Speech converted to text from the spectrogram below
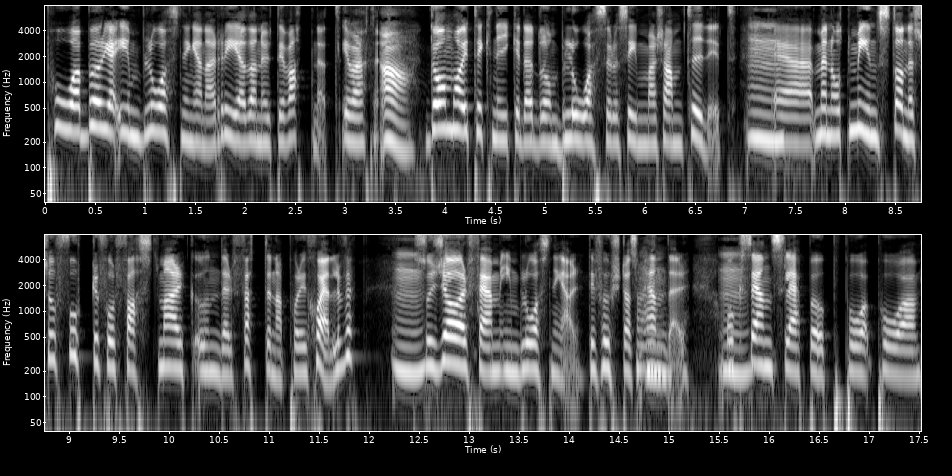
påbörja inblåsningarna redan ute i vattnet. I vattnet, ja. De har ju tekniker där de blåser och simmar samtidigt. Mm. Eh, men åtminstone så fort du får fast mark under fötterna på dig själv Mm. så gör fem inblåsningar, det första som Mm. händer. Mm. Och sen släppa upp på, på,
